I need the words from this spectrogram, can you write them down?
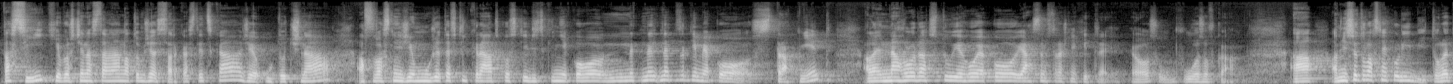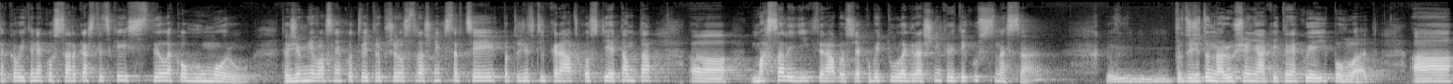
Ta síť je prostě nastavená na tom, že je sarkastická, že je útočná a vlastně, že můžete v té krátkosti vždycky někoho, ne, ne, netvrdím jako strapnit, ale nahlodat tu jeho jako já jsem strašně chytrý, jo, v úvozovkách. A, a mně se to vlastně jako líbí. Tohle je takový ten jako sarkastický styl jako humoru. Takže mě vlastně jako Twitter přidal strašně k srdci, protože v té krátkosti je tam ta uh, masa lidí, která prostě jakoby tu legrační kritiku snese, protože to narušuje nějaký ten jako její pohled. A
